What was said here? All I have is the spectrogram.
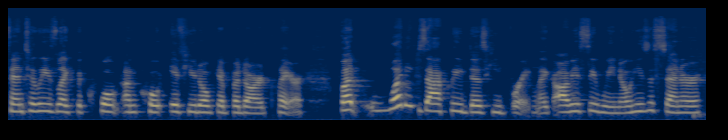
Fantilli is like the quote unquote if you don't get Bedard player, but what exactly does he bring? Like obviously we know he's a center,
